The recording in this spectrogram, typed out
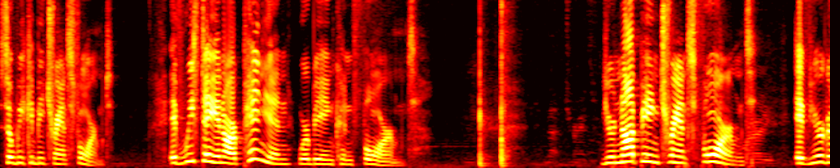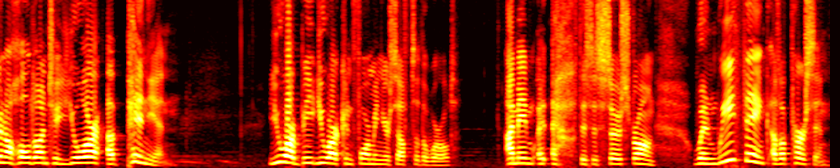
so we can be transformed. If we stay in our opinion, we're being conformed. You're not being transformed if you're going to hold on to your opinion. You are, be, you are conforming yourself to the world. I mean, this is so strong. When we think of a person,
